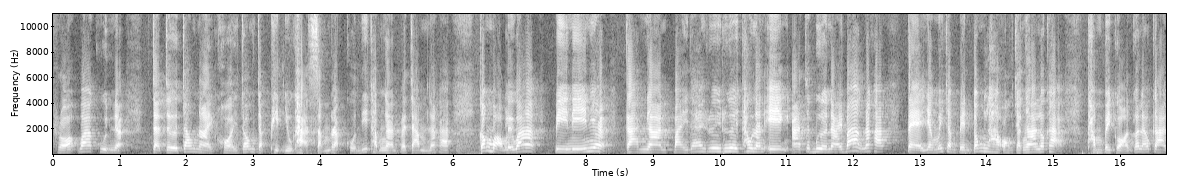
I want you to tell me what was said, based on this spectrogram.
เพราะว่าคุณเนี่ยจะเจอเจ้านายคอยจ้องจับผิดอยู่ค่ะสำหรับคนที่ทำงานประจำนะคะ ต้องบอกเลยว่า ปีนี้เนี่ยการงานไปได้เรื่อย ๆ เท่านั้นเอง อาจจะเบื่อหน่ายบ้างนะคะ แต่ยังไม่จำเป็นต้องลาออกจากงานแล้วค่ะทำไปก่อนก็แล้วกัน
